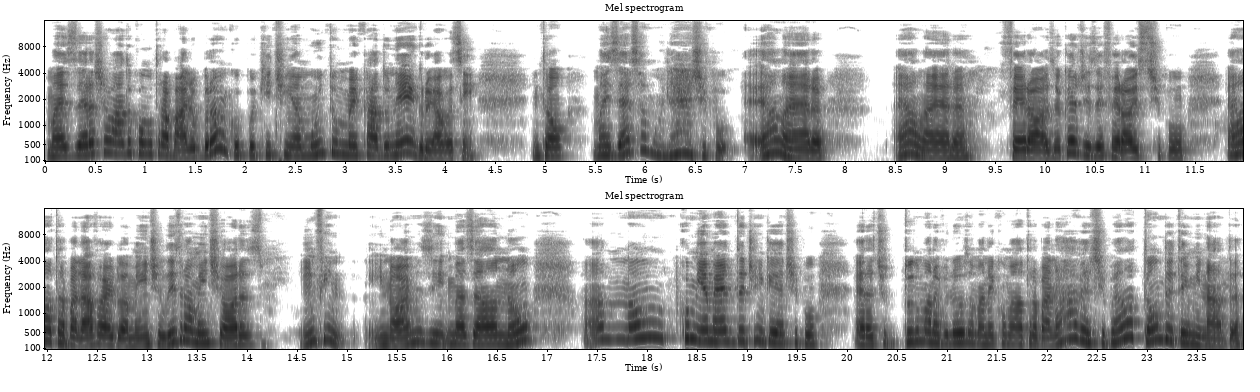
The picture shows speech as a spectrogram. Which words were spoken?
Mas era chamado como trabalho branco porque tinha muito mercado negro e algo assim. Então, mas essa mulher, tipo, ela era. Ela era feroz. Eu quero dizer feroz, tipo, ela trabalhava arduamente, literalmente horas enfim, enormes, mas ela não ela não comia merda de ninguém, tipo, era tudo maravilhoso, a maneira como ela trabalhava, tipo, ela é tão determinada.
